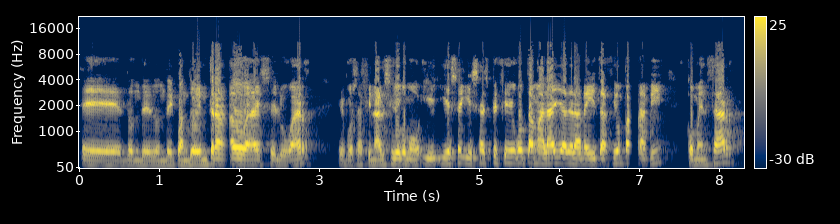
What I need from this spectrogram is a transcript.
eh, donde, donde cuando he entrado a ese lugar, eh, pues al final ha sido como, y, y, esa, y esa especie de gota malaya de la meditación para mí, comenzar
